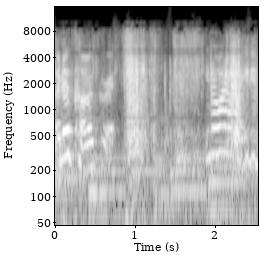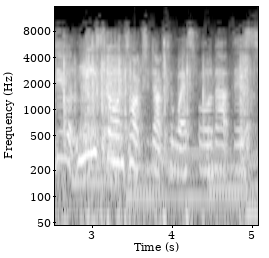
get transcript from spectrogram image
Concrete. You know what I want you to do? At least go and talk to Dr. Westphall about this.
